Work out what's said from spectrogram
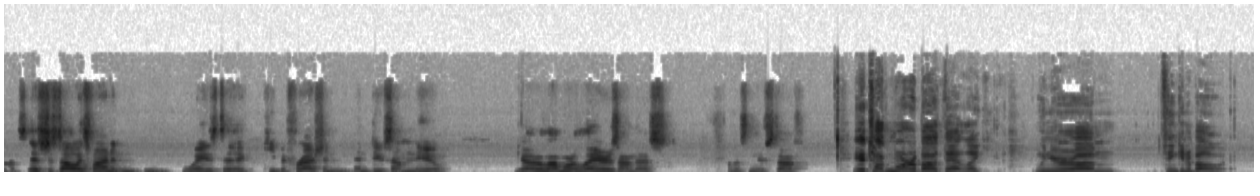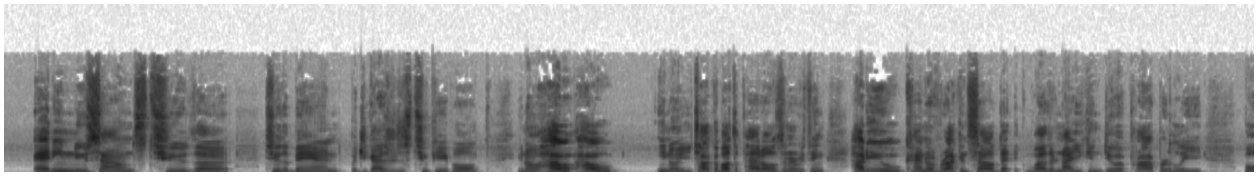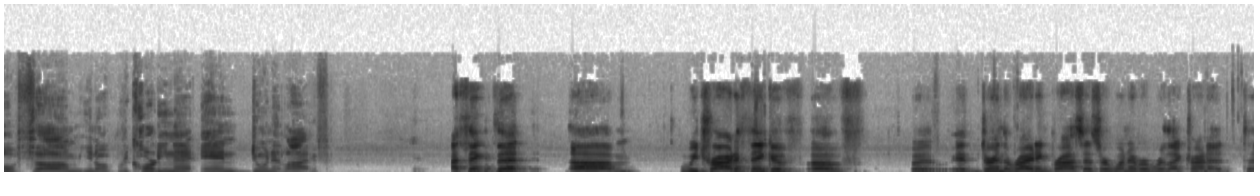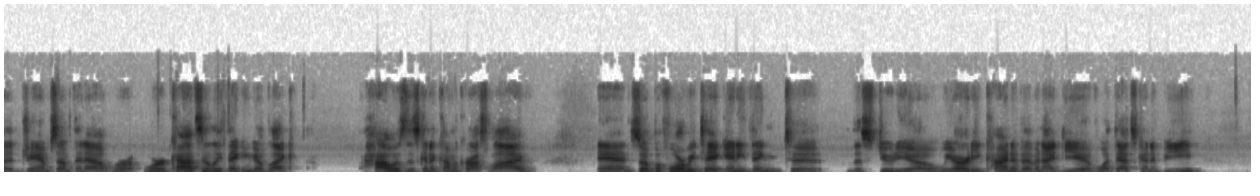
it's, it's just always finding ways to keep it fresh and and do something new. Yeah, there are a lot more layers on this on this new stuff. Yeah, talk more about that. Like when you're um, thinking about adding new sounds to the to the band, but you guys are just two people you know how how you know you talk about the pedals and everything. How do you kind of reconcile that whether or not you can do it properly both um, you know recording it and doing it live? I think that um, we try to think of of uh, it, during the writing process or whenever we're like trying to to jam something out we're we're constantly thinking of like how is this going to come across live? And so before we take anything to the studio, we already kind of have an idea of what that's going to be.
